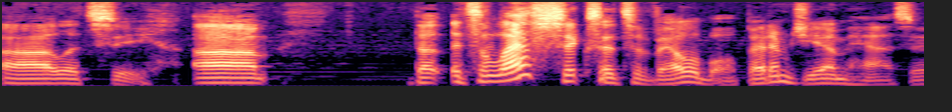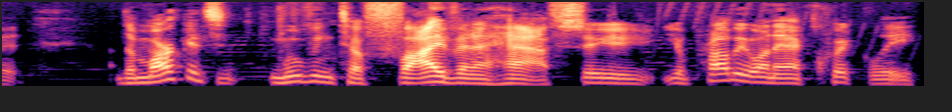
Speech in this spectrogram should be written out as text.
Uh, let's see. Um, the, it's the last six that's available. BetMGM has it. The market's moving to five and a half, so you, you'll probably want to act quickly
